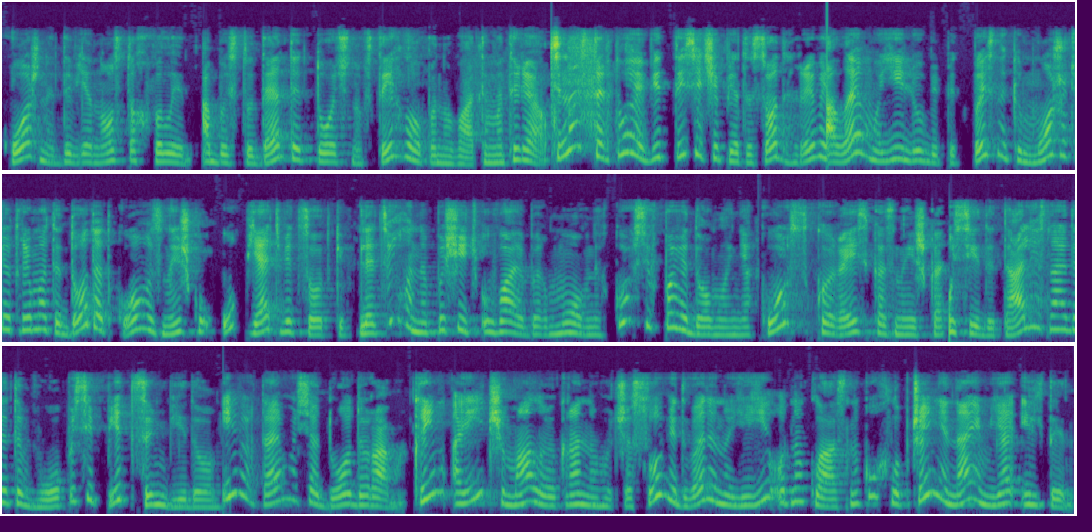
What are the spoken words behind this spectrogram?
кожне 90 хвилин, аби студенти точно встигли опанувати матеріал. Ціна стартує від 1500 гривень, але мої любі підписники можуть отримати додаткову знижку у 5%. Для цього напишіть у Viber мовних курсів повідомлення курс корейська знижка. Усі деталі знайдете в описі під цим відео. І вертаємося до дорами. Крім АІ, чимало екранного часу відведено її однокласнику, хлопчині на ім'я Ільтин.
